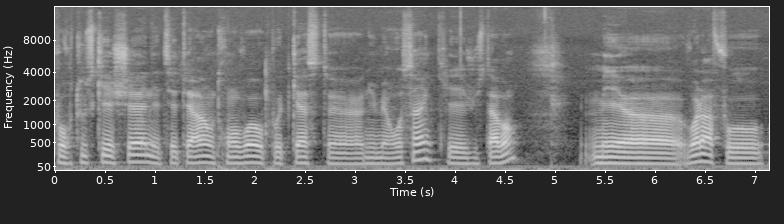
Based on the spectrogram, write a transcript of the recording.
pour tout ce qui est chaîne, etc., on te renvoie au podcast euh, numéro 5 qui est juste avant. Mais voilà, faut,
